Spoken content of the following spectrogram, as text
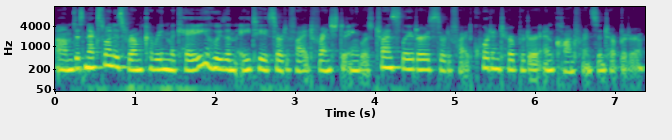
Um, this next one is from Corinne McKay, who is an ATA certified French to English translator, certified court interpreter, and conference interpreter.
